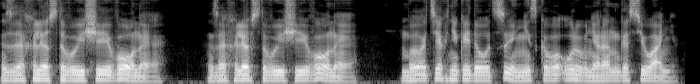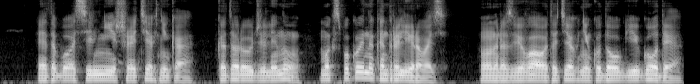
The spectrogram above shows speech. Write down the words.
Захлестывающие волны. Захлестывающие волны. Была техникой Дао Ци низкого уровня ранга Сюань. Это была сильнейшая техника, которую Джелину мог спокойно контролировать. Он развивал эту технику долгие годы,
